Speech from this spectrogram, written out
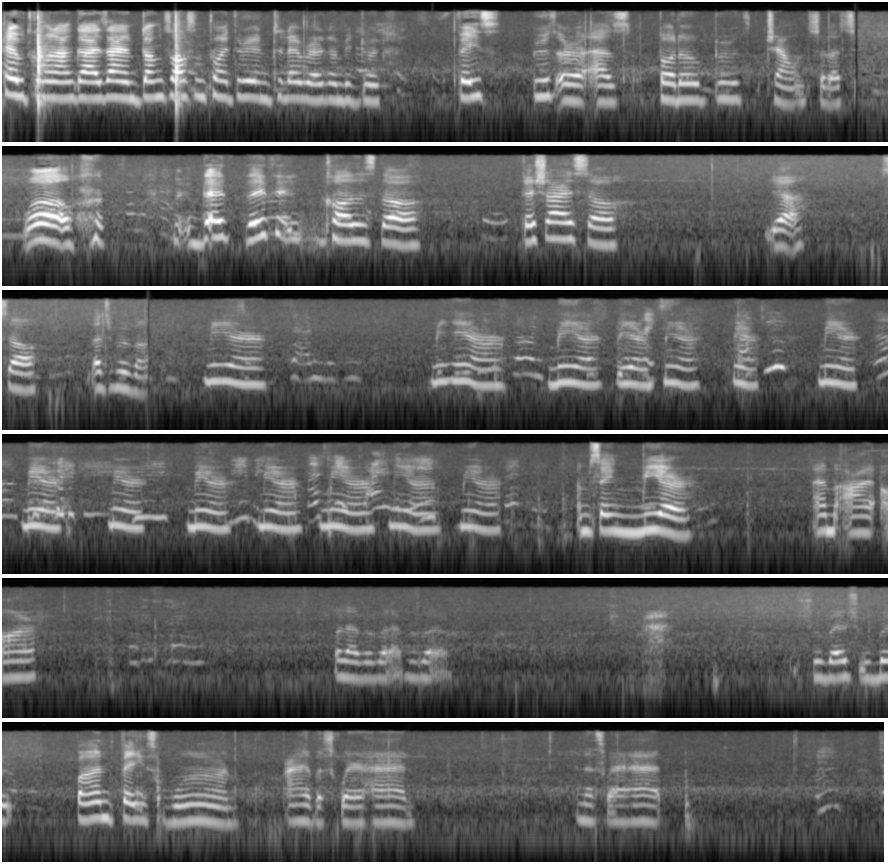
Hey, what's going on, guys? I am Dunks Awesome 23, and today we're going to be doing face booth or as photo booth challenge. So let's. See. Whoa! they they think, call this the fish eye. So yeah. So let's move on. Mirror. Mirror. Mirror. Mirror. Mirror. Mirror. Mirror. Mirror. Mirror mirror, mirror, mirror, mirror, mirror. I'm saying mirror. M I R. Whatever, whatever, whatever. Shubit, shubit. Fun face one. I have a square head. And a square hat.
